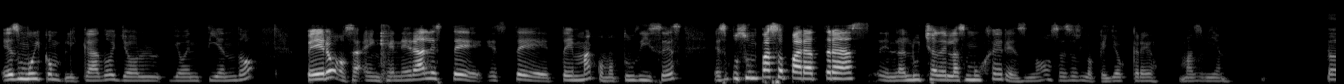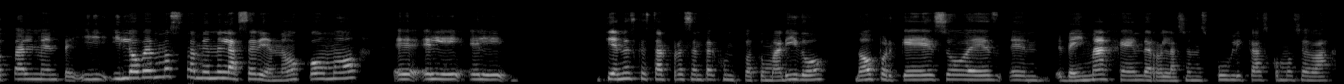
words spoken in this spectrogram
es muy complicado, yo, yo entiendo, pero, o sea, en general este, este tema, como tú dices, es pues un paso para atrás en la lucha de las mujeres, ¿no? O sea, eso es lo que yo creo, más bien. Totalmente. Y, lo vemos también en la serie, ¿no? Como eh, el, el, tienes que estar presente junto a tu marido, ¿no? Porque eso es de imagen, de relaciones públicas, cómo se va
